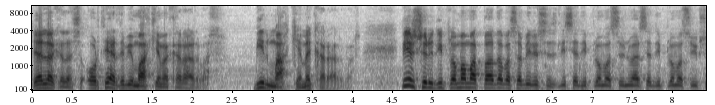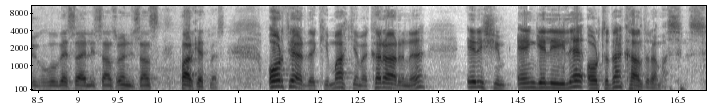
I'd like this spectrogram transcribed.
Değerli arkadaşlar, orta yerde bir mahkeme kararı var. Bir mahkeme kararı var. Bir sürü diploma matbaada basabilirsiniz. Lise diploması, üniversite diploması, yüksekokul vesaire lisans, ön lisans fark etmez. Orta yerdeki mahkeme kararını erişim engeliyle ortadan kaldıramazsınız.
